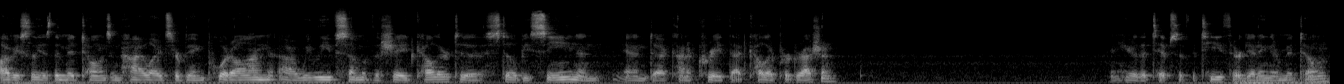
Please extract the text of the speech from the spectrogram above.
Obviously, as the midtones and highlights are being put on, uh, we leave some of the shade color to still be seen and, and uh, kind of create that color progression. And here the tips of the teeth are getting their midtone.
